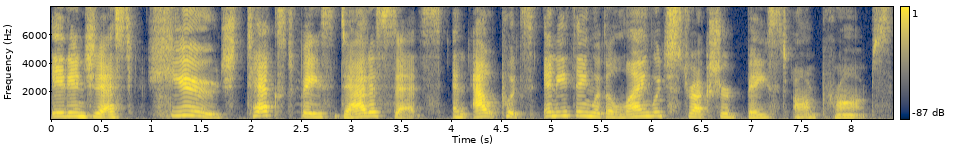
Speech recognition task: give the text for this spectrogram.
It ingests huge text based data sets and outputs anything with a language structure based on prompts.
